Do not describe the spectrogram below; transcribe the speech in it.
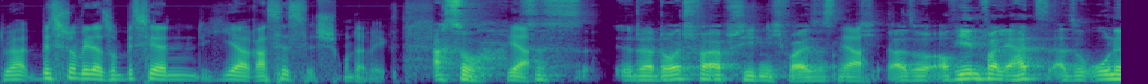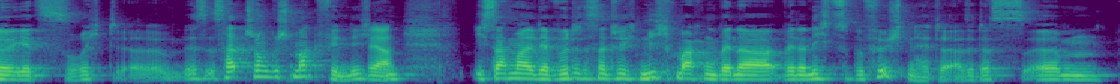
Du bist schon wieder so ein bisschen hier rassistisch unterwegs. Ach so, ja. Ist, oder Deutsch verabschieden, ich weiß es nicht. Ja. Also auf jeden Fall, er hat also ohne jetzt so richtig, äh, es, es hat schon Geschmack, finde ich. Ja. Und ich sag mal, der würde das natürlich nicht machen, wenn er, wenn er nichts zu befürchten hätte. Also das, ähm,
